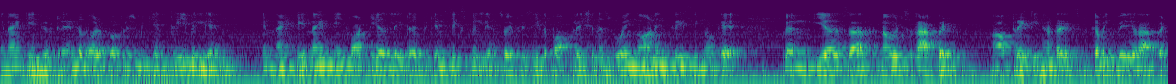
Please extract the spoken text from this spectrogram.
in 1959 the world population became 3 billion. In 1919 40 years later it became 6 billion. So if you see the population is going on increasing okay? When years are now it's rapid. After 1800 it's becoming very rapid.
